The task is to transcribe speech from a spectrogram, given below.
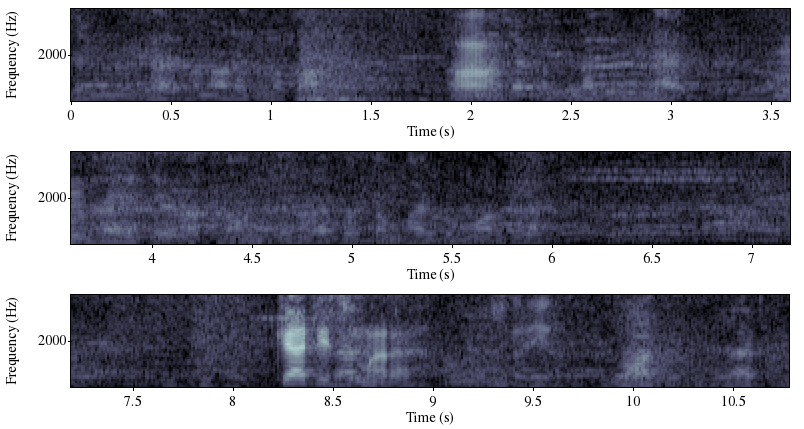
ज़मीन में घर बना रहे मकान। हाँ। अपना ज़मीन है। रहे थे बस वहाँ पे हमारा गौतम भाई को मार दिया। क्या चीज़ से मारा? लोहा से रड से।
